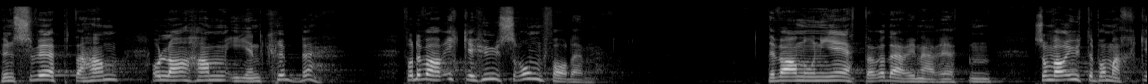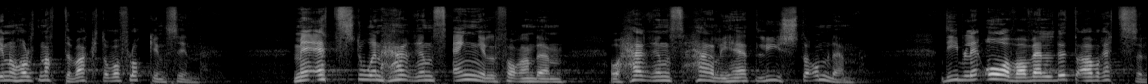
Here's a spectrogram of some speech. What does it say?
Hun svøpte ham og la ham i en krybbe, for det var ikke husrom for dem. Det var noen gjetere der i nærheten som var ute på marken og holdt nattevakt over flokken sin. Med ett sto en Herrens engel foran dem, og Herrens herlighet lyste om dem. De ble overveldet av redsel.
